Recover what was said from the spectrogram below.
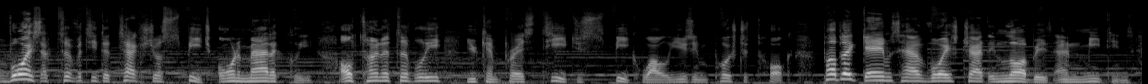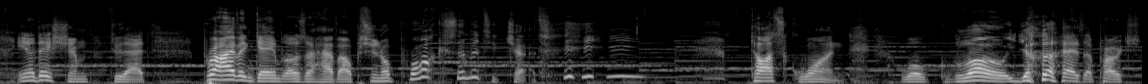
Voice activity detects your speech automatically. Alternatively, you can press T to speak while using push to talk. Public games have voice chat in lobbies and meetings. In addition to that, private games also have optional proximity chat. Task 1 will glow yellow has approached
